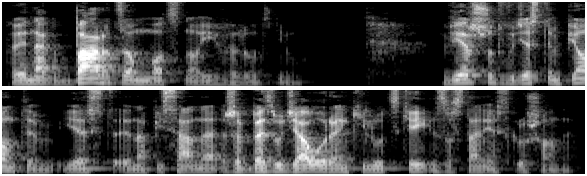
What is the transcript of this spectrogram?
to jednak bardzo mocno ich wyludnił. W wierszu 25 jest napisane, że bez udziału ręki ludzkiej zostanie skruszony.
